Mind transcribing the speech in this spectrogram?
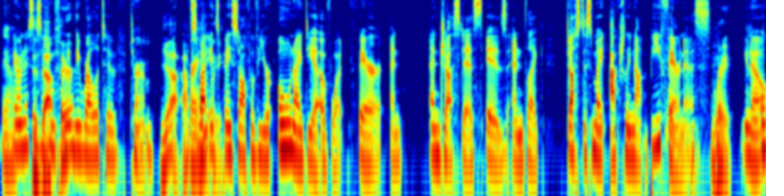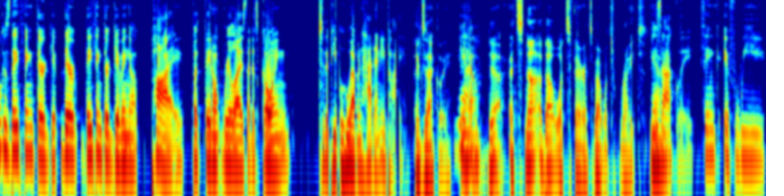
Yeah. Fairness Is is, that a fair? completely relative term. Yeah, but absolutely. it's based off of your own idea of what fair and and justice is and like justice might actually not be fairness right. you know because they think they're gi- they're they think they're giving up pie, but they don't realize that it's going to the people who haven't had any pie. Exactly. Yeah. You know, Yeah, it's not about what's fair, it's about what's right. Yeah. exactly think if we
